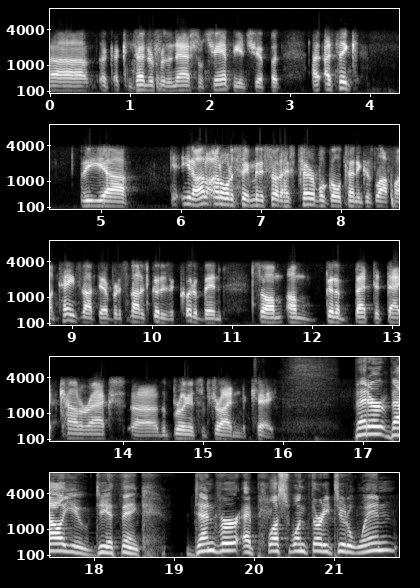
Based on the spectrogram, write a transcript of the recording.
uh, a, a contender for the national championship. But I, I think the uh, you know I don't, I don't want to say Minnesota has terrible goaltending because LaFontaine's not there, but it's not as good as it could have been. So I'm I'm going to bet that that counteracts uh, the brilliance of Dryden McKay. Better value, do you think? Denver at plus 132 to win,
